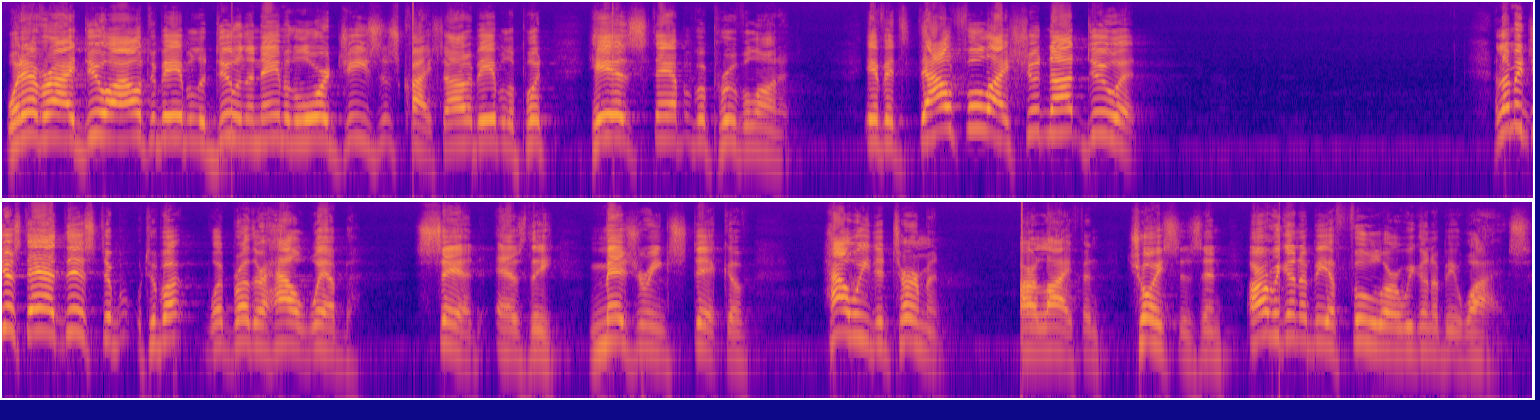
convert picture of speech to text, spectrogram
whatever I do, I ought to be able to do in the name of the Lord Jesus Christ. I ought to be able to put His stamp of approval on it. If it's doubtful, I should not do it. And let me just add this to, to what Brother Hal Webb said as the measuring stick of how we determine our life and choices and are we going to be a fool or are we going to be wise?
